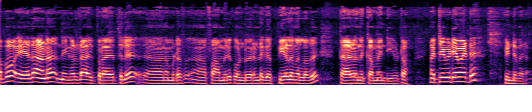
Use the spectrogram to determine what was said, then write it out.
അപ്പോൾ ഏതാണ് നിങ്ങളുടെ അഭിപ്രായത്തിൽ നമ്മുടെ ഫാമിൽ കൊണ്ടുവരേണ്ട ഗപ്പികൾ എന്നുള്ളത്? താഴെ ഒന്ന് കമന്റ് ചെയ്യും കേട്ടോ. മറ്റേ വീഡിയോ ആയിട്ട് വീണ്ടും വരാം.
